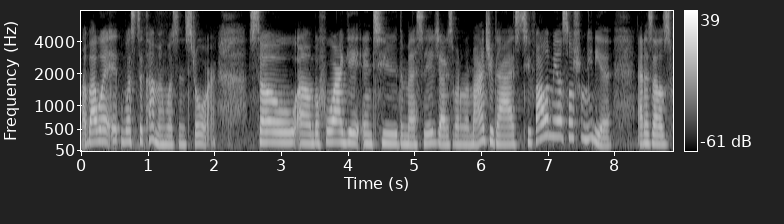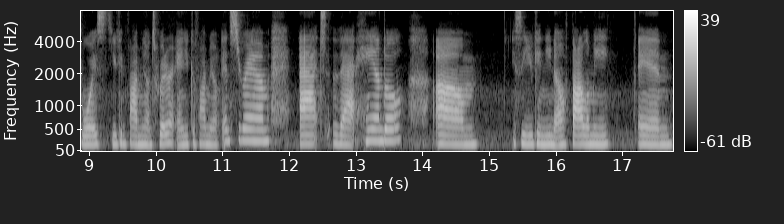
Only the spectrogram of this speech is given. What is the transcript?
about what it, what's to come and what's in store. So, um, before I get into the message, I just want to remind you guys to follow me on social media at A Zealous Voice. You can find me on Twitter and you can find me on Instagram at that handle. Um, so you can, you know, follow me and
